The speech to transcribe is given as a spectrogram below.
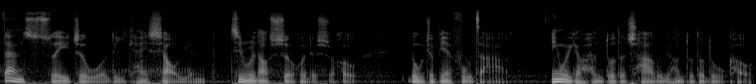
但随着我离开校园，进入到社会的时候，路就变复杂了，因为有很多的岔路，有很多的路口，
